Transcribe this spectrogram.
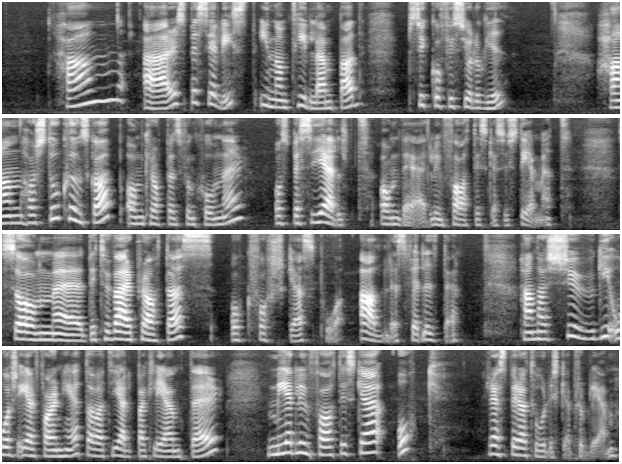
Han är specialist inom tillämpad psykofysiologi han har stor kunskap om kroppens funktioner och speciellt om det lymfatiska systemet som eh, det tyvärr pratas och forskas på alldeles för lite. Han har 20 års erfarenhet av att hjälpa klienter med lymfatiska och respiratoriska problem.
